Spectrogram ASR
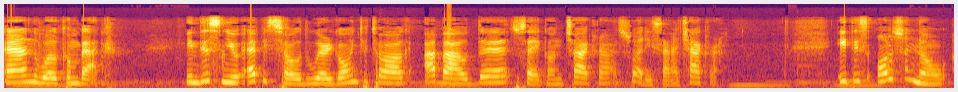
and welcome back. In this new episode, we are going to talk about the second chakra, Swadhisthana chakra. It is also known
